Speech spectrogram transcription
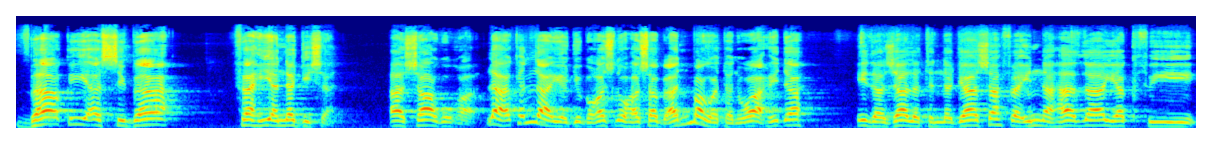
باقي السباع فهي نجسة آثارها. لكن لا يجب غسلها سبعا مرة واحدة. إذا زالت النجاسة فإن هذا يكفي.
